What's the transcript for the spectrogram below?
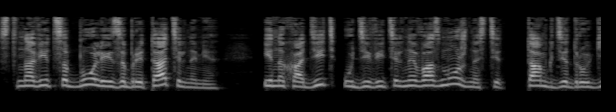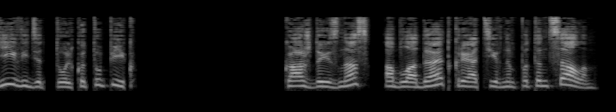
становиться более изобретательными и находить удивительные возможности там, где другие видят только тупик. Каждый из нас обладает креативным потенциалом,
